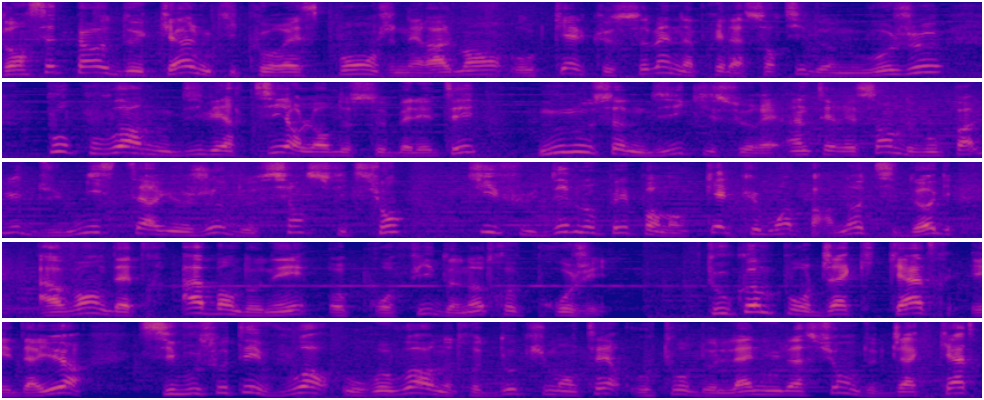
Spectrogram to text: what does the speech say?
Dans cette période de calme qui correspond généralement aux quelques semaines après la sortie d'un nouveau jeu, pour pouvoir nous divertir lors de ce bel été, nous nous sommes dit qu'il serait intéressant de vous parler du mystérieux jeu de science-fiction qui fut développé pendant quelques mois par Naughty Dog avant d'être abandonné au profit d'un autre projet. Tout comme pour Jack 4, et d'ailleurs, si vous souhaitez voir ou revoir notre documentaire autour de l'annulation de Jack 4,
